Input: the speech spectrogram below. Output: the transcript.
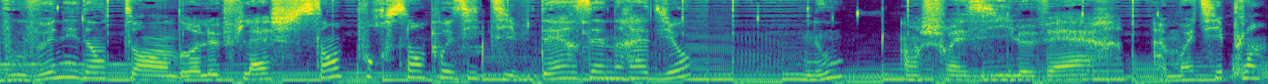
Vous venez d'entendre le flash 100% positif d'Airzen Radio Nous, on choisit le verre à moitié plein.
